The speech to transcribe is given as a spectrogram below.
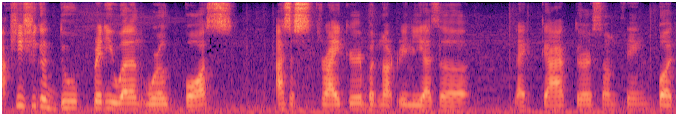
actually she can do pretty well in world boss as a striker, but not really as a like character or something. But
